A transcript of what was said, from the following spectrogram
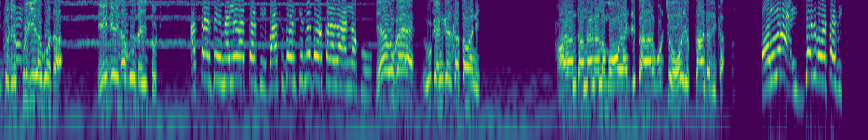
ఇంతటి ఎప్పుడు గీద కోస? ఏం చేసినా కోస ఇంతటి? మెల్లగా బస్సు దొరికిందో దొరకలేదు వాళ్ళకు? ఏ ఊకే ఊకే వెనకేసుకొస్తావని ఆడంత అందంగా మొగోడు అని చెప్పి ఆయన గురించి ఓ చెప్తా ఇక. ఇజ్జత్ పోతుంది.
